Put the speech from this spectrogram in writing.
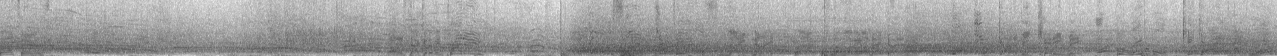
crosshairs. Well, it's not going to be pretty. Slam GTS. Night, night. Glad I put my money on that guy tonight. You've got to be kidding me. Unbelievable. Kick out at one.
